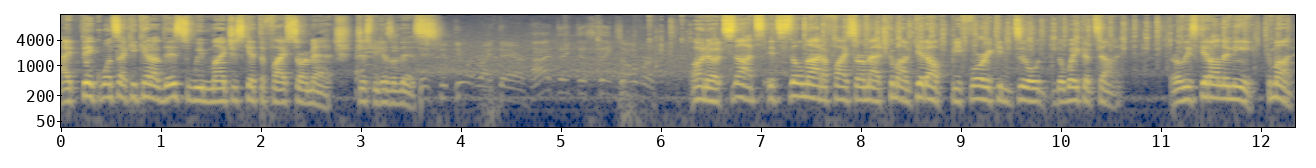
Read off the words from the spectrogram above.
I think once I kick out of this, we might just get the five-star match, just because of this. Oh no, it's not. It's still not a five-star match. Come on, get up before he can do the wake-up time. Or at least get on the knee. Come on.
